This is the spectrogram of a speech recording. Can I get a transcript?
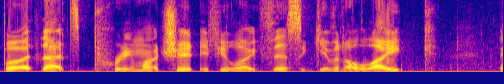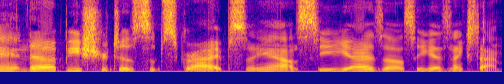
but that's pretty much it. If you like this, give it a like, and uh, be sure to subscribe. So yeah, I'll see you guys. I'll see you guys next time.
